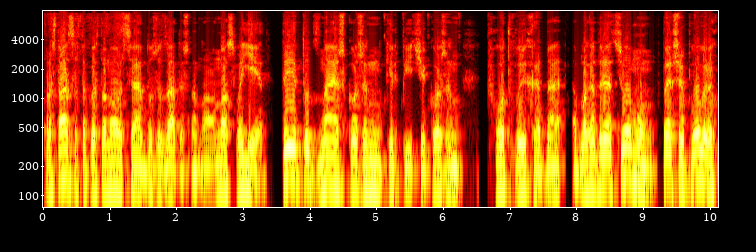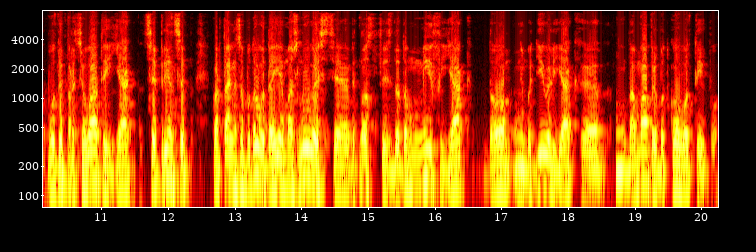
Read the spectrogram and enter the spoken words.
пространство таке становиться дуже затишно, но воно своє. Ти тут знаєш кожен кирпичик, кожен вход-виход. Да? Благодаря цьому перший поверх буде працювати як цей принцип квартальної забудови дає можливість е, відноситись до домів як до будівель, як е, дома прибуткового типу.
